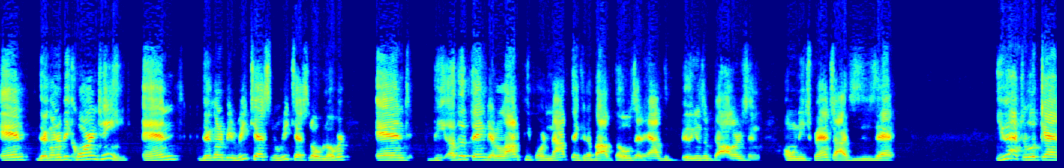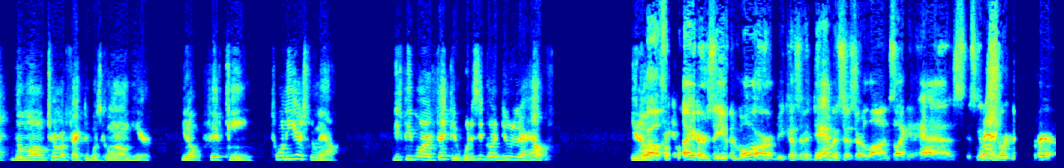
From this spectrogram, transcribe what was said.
and they're going to be quarantined, and they're going to be retested and retested over and over. And the other thing that a lot of people are not thinking about, those that have the billions of dollars and own these franchises, is that you have to look at the long-term effect of what's going on here. You know, 15, 20 years from now, these people are infected. What is it going to do to their health? You know, well, for players, even more because if it damages their lungs like it has, it's going Right. to shorten their career.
